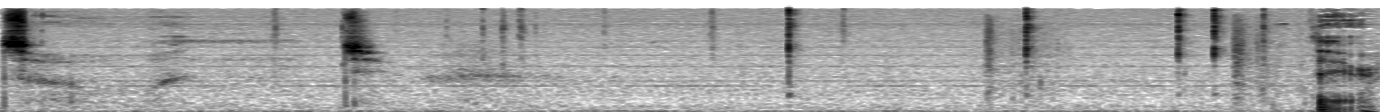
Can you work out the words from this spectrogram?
So one, two. There.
